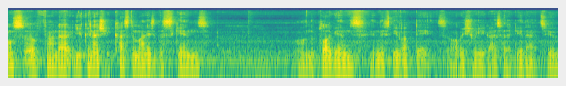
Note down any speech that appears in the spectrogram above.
Also found out you can actually customize the skins on the plugins in this new update. So I'll be showing you guys how to do that too.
